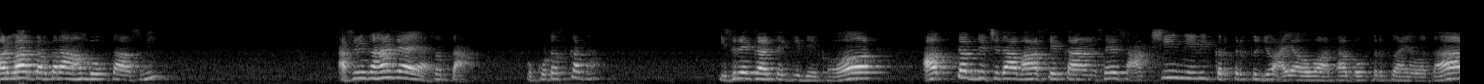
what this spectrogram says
और बार करता रहा हम भोगता अस्मी। अस्मी कहाँ से आया? सत्ता। वो कुटस का था। इसलिए कहते कि देखो जो चिदाभास के कारण से साक्षी में भी कर्तृत्व जो आया हुआ था, भोक्तृत्व आया हुआ था,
